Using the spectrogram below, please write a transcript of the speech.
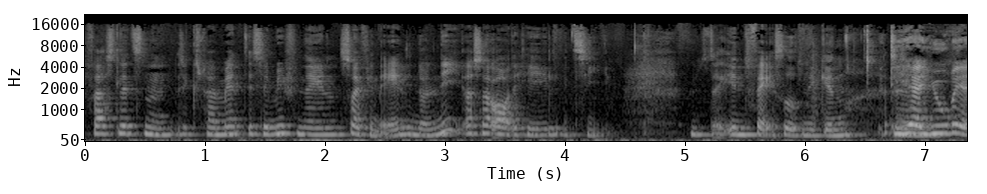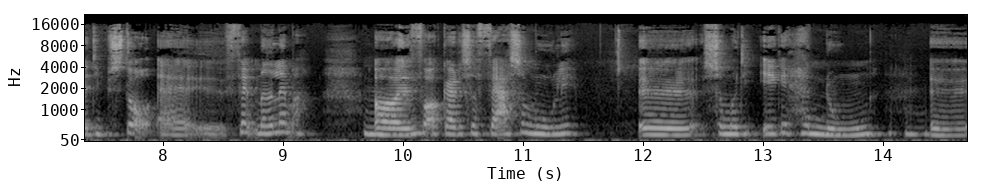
Først lidt sådan et eksperiment i semifinalen, så i finalen i 09, og så over det hele i 10. Så indfasede den igen. De her Øhm, juryer, de består af øh, fem medlemmer, mhm. og øh, for at gøre det så fair som muligt, øh, så må de ikke have nogen Mhm. øh,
